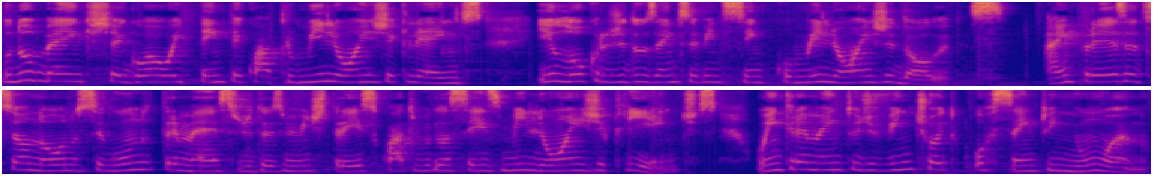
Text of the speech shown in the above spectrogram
O Nubank chegou a 84 milhões de clientes e lucro de 225 milhões de dólares. A empresa adicionou no segundo trimestre de 2023 4,6 milhões de clientes, o um incremento de 28% em um ano.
